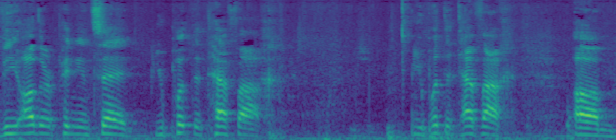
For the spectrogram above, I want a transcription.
The other opinion said you put the tefach you put the tefach um,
